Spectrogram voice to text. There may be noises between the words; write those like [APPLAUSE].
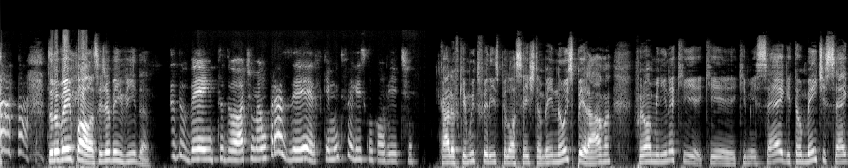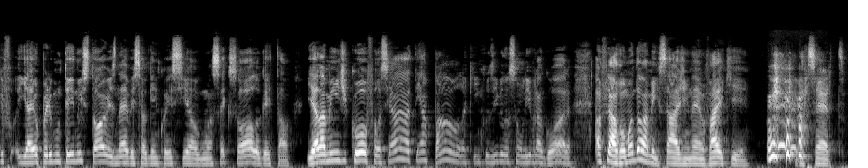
[LAUGHS] tudo bem, Paula? Seja bem-vinda. Tudo bem, tudo ótimo. É um prazer. Fiquei muito feliz com o convite. Cara, eu fiquei muito feliz pelo aceite também, não esperava. Foi uma menina que, que, que me segue, também te segue, e aí eu perguntei no Stories, né, ver se alguém conhecia alguma sexóloga e tal. E ela me indicou, falou assim: ah, tem a Paula, que inclusive lançou um livro agora. Aí eu falei: ah, vou mandar uma mensagem, né, vai que dá certo.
